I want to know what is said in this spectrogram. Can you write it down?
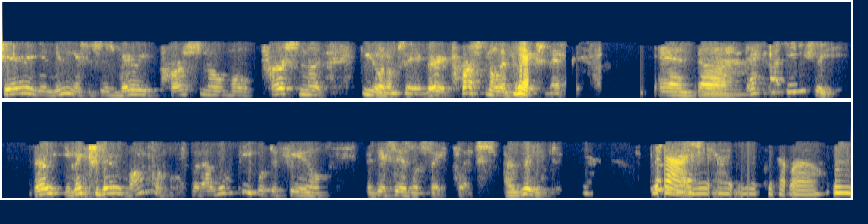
sharing in many instances very personal, personal, you know what I'm saying, very personal information. Yeah. And uh, yeah. that's not easy. Very, it makes you very vulnerable. But I want people to feel that this is a safe place. I really do. Yeah, yeah you, you did that well. Mm-hmm.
